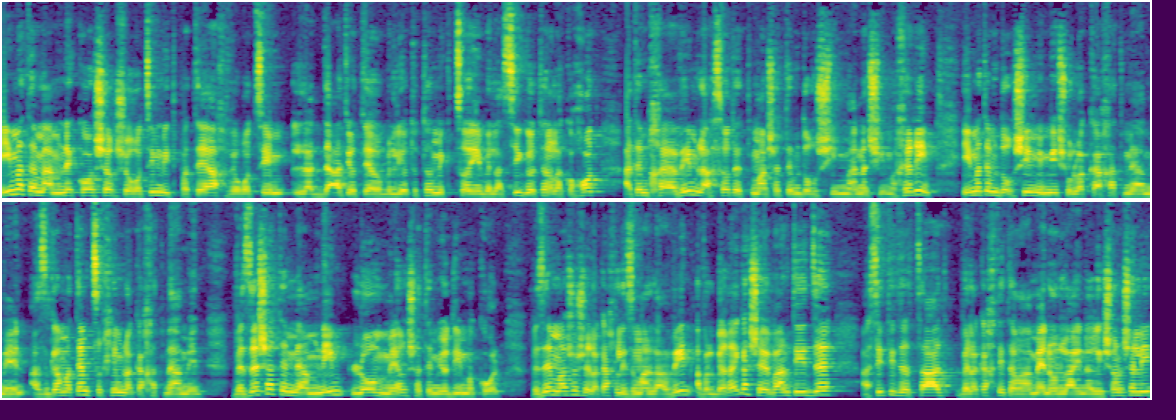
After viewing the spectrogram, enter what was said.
אם אתם מאמני כושר שרוצים להתפתח ורוצים לדעת יותר ולהיות יותר מקצועיים ולהשיג יותר לקוחות, אתם חייבים לעשות את מה שאתם דורשים מאנשים אחרים. אם אתם דורשים ממישהו לקחת מאמן, אז גם אתם צריכים לקחת מאמן. וזה שאתם מאמנים לא אומר שאתם יודעים הכל. וזה משהו שלקח לי זמן להבין, אבל ברגע שהבנתי את זה, עשיתי את הצעד ולקחתי את המאמן אונליין הראשון שלי.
